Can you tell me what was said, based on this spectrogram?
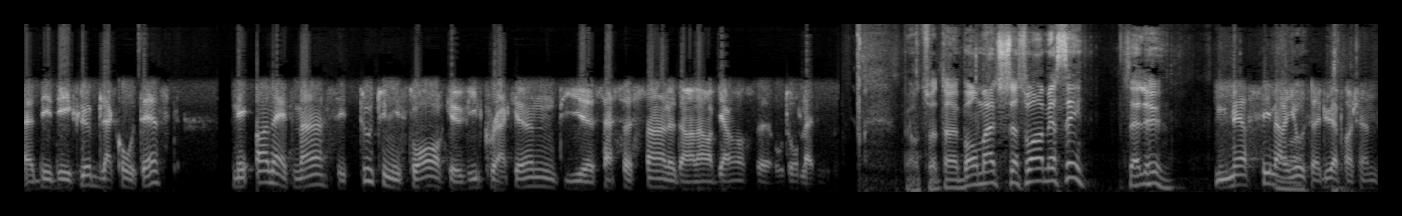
euh, des, clubs de la côte Est. Mais honnêtement, c'est toute une histoire que vit le Kraken, puis euh, ça se sent dans l'ambiance autour de la ville. on te souhaite un bon match ce soir. Merci. Salut. Merci Mario. Salut, à la prochaine.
